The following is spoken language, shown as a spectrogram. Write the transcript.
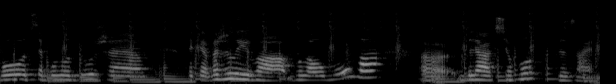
Бо це було дуже таке важлива була умова е, для всього дизайну.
